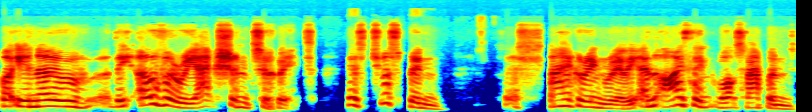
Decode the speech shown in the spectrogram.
But, you know, the overreaction to it has just been staggering, really. And I think what's happened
